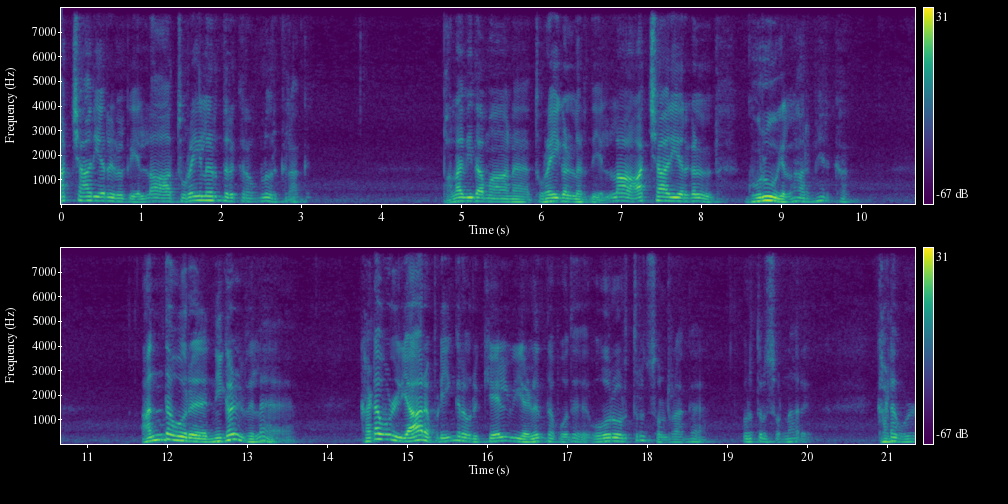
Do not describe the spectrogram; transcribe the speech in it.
ஆச்சாரியர்களுக்கு எல்லா துறையிலிருந்து இருக்கிறவங்களும் இருக்கிறாங்க. பலவிதமான துறைகள்ல இருந்து எல்லா ஆச்சாரியர்கள் குரு எல்லாருமே இருக்காங்க. அந்த ஒரு நிகழ்வில் கடவுள் யார் அப்படிங்கிற ஒரு கேள்வி எழுந்தபோது ஒரு ஒருத்தரும் சொல்கிறாங்க ஒருத்தர் சொன்னார் கடவுள்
